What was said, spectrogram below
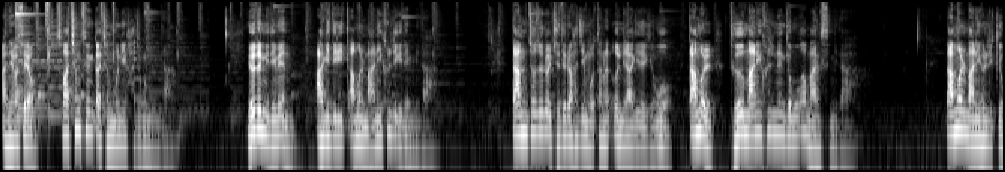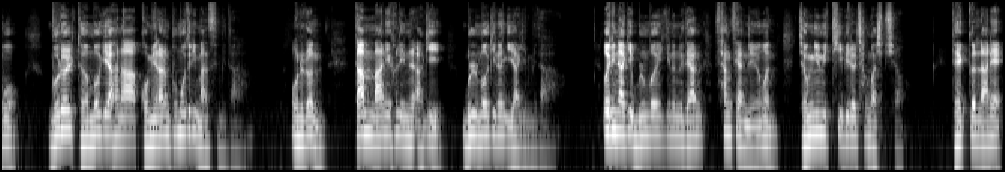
안녕하세요. 소아청소년과 전문의 하종훈입니다. 여름이 되면 아기들이 땀을 많이 흘리게 됩니다. 땀 조절을 제대로 하지 못하는 어린 아기들의 경우 땀을 더 많이 흘리는 경우가 많습니다. 땀을 많이 흘릴 경우 물을 더 먹여야 하나 고민하는 부모들이 많습니다. 오늘은 땀 많이 흘리는 아기 물 먹이는 이야기입니다. 어린 아기 물 먹이는 것에 대한 상세한 내용은 정유미 TV를 참고하십시오. 댓글란에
